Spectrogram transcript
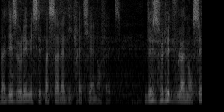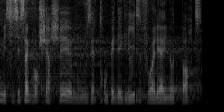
Bah, désolé, mais c'est pas ça la vie chrétienne en fait. Désolé de vous l'annoncer, mais si c'est ça que vous recherchez, vous vous êtes trompé d'église, il faut aller à une autre porte.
